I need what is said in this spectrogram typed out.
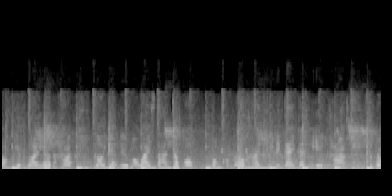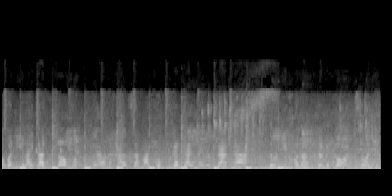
ป่องเรียบร้อยแล้วนะคะ ก็อย่าลืมมาไหว้ศาลเจ้าพ่อขุดป่องของเราค่ะ อยู่ไม่ไกลกันนี่เองค่ะสำหรับวันนี้รายการของเราหมดลงแล้วนะคะ สามารถพบกันได้ในโอกาสหน้าแตวันนี้ขอลาเพื่อนไปก่อน สวัสดี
